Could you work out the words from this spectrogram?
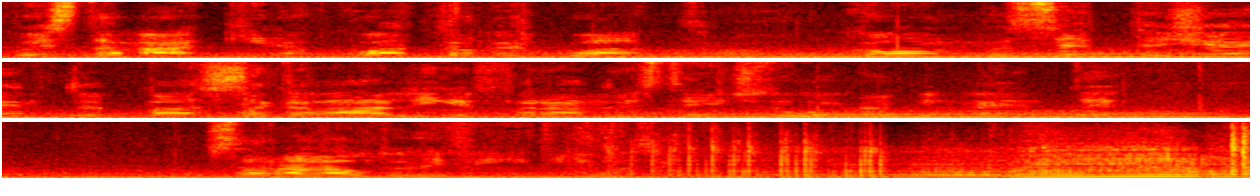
Questa macchina 4x4 con 700 e passa cavalli che faranno il stage 2 probabilmente sarà l'auto definitiva. secondo me.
